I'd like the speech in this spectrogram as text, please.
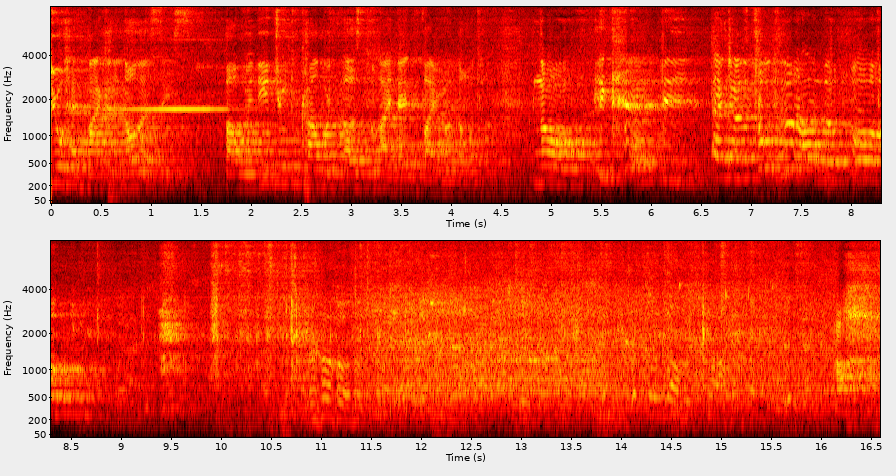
You have my condolences, but we need you to come with us to identify your daughter. No, it can't be. I just talked to her on the phone. Dad oh.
